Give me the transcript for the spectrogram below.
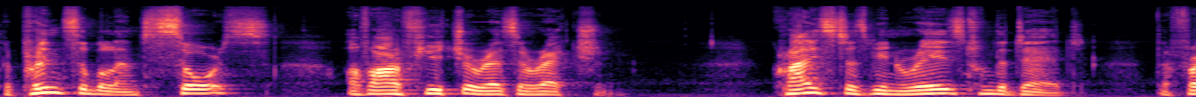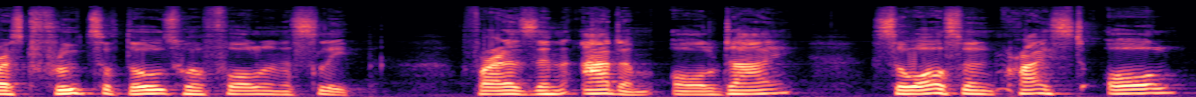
the principle and source of our future resurrection. Christ has been raised from the dead, the first fruits of those who have fallen asleep. For as in Adam all die, so also in Christ all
